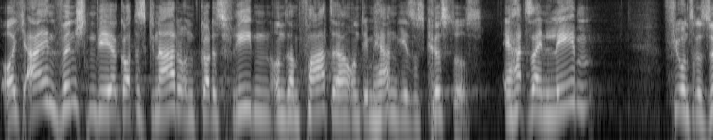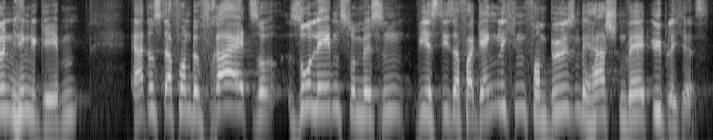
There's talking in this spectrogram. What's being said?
Euch allen wünschen wir Gottes Gnade und Gottes Frieden, unserem Vater und dem Herrn Jesus Christus. Er hat sein Leben für unsere Sünden hingegeben. Er hat uns davon befreit, so, so leben zu müssen, wie es dieser vergänglichen, vom Bösen beherrschten Welt üblich ist.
